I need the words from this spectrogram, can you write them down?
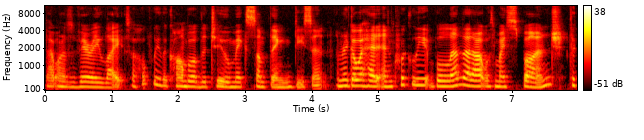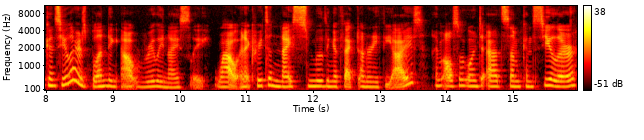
That one is very light. So hopefully the combo of the two makes something decent. I'm gonna go ahead and quickly blend that out with my sponge. The concealer is blending out really nicely. Wow, and it creates a nice smoothing effect underneath the eyes. I'm also going to add some concealer,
